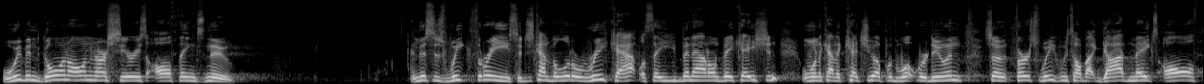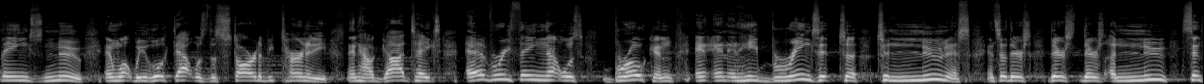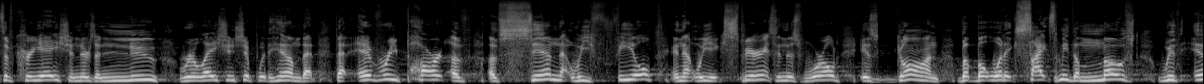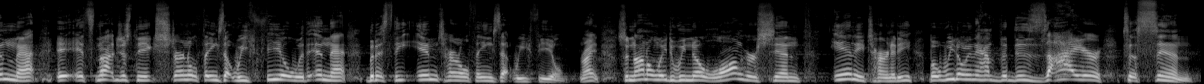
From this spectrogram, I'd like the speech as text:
We've been going on in our series, All Things New. And this is week three, so just kind of a little recap. Let's say you've been out on vacation. We want to kind of catch you up with what we're doing. So, first week, we talked about God makes all things new. And what we looked at was the start of eternity and how God takes everything that was broken and, and, and He brings it to, to newness. And so, there's, there's, there's a new sense of creation, there's a new relationship with Him, that, that every part of, of sin that we feel and that we experience in this world is gone. But, but what excites me the most within that, it, it's not just the external things that we feel within that, but it's the internal things that we feel, right? So not only do we no longer sin in eternity, but we don't even have the desire to sin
